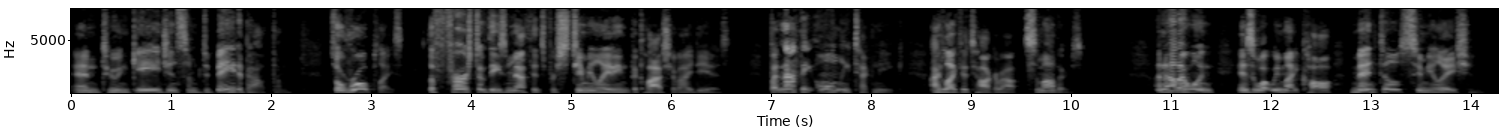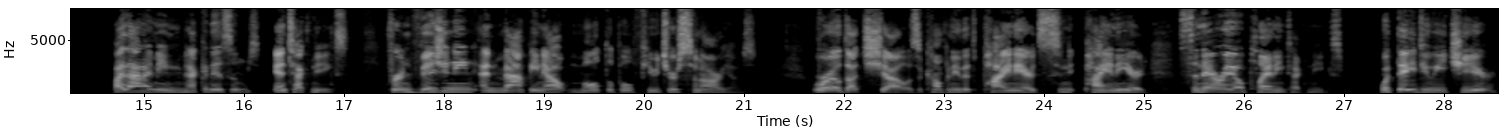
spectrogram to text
and to engage in some debate about them. So, role plays, the first of these methods for stimulating the clash of ideas, but not the only technique. I'd like to talk about some others. Another one is what we might call mental simulation. By that I mean mechanisms and techniques for envisioning and mapping out multiple future scenarios. Royal Dutch Shell is a company that's pioneered, pioneered scenario planning techniques. What they do each year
